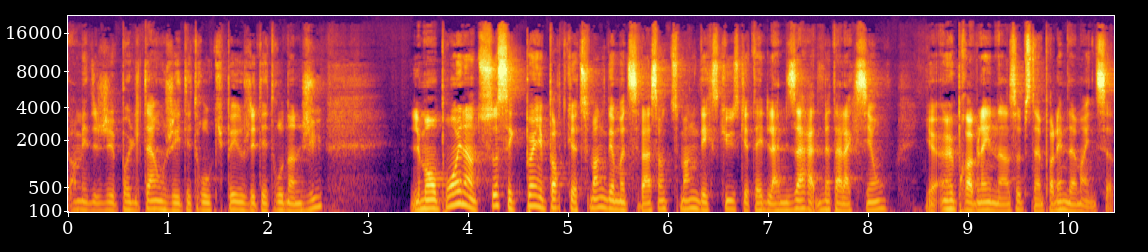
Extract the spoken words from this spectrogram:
oh, mais j'ai pas eu le temps ou j'ai été trop occupé ou été trop dans le jus? Mon point dans tout ça, c'est que peu importe que tu manques de motivation, que tu manques d'excuses, que tu aies de la misère à te mettre à l'action, il y a un problème dans ça, puis c'est un problème de mindset.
